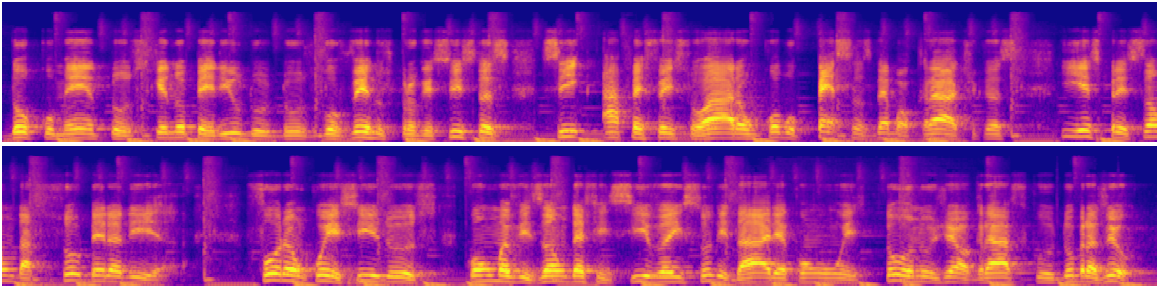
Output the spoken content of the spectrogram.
Documentos que, no período dos governos progressistas, se aperfeiçoaram como peças democráticas e expressão da soberania. Foram conhecidos com uma visão defensiva e solidária com o entorno geográfico do Brasil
